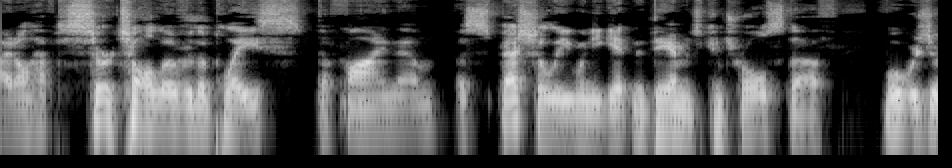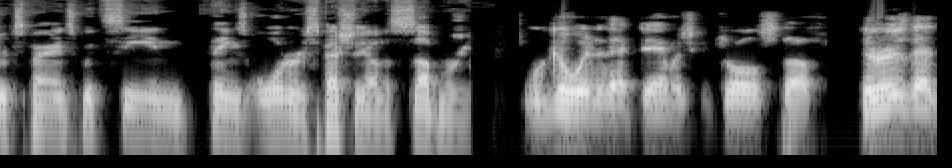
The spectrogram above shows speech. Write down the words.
I don't have to search all over the place to find them, especially when you get into damage control stuff. What was your experience with seeing things ordered, especially on a submarine? We'll go into that damage control stuff there is that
